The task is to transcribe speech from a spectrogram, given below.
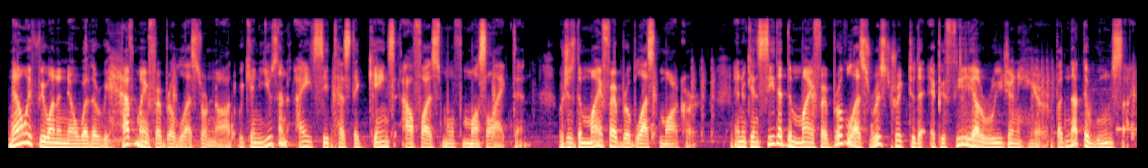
Now if we want to know whether we have myofibroblast or not, we can use an IHC test against alpha smooth muscle actin, which is the myofibroblast marker. And you can see that the myofibroblasts restrict to the epithelial region here, but not the wound site.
